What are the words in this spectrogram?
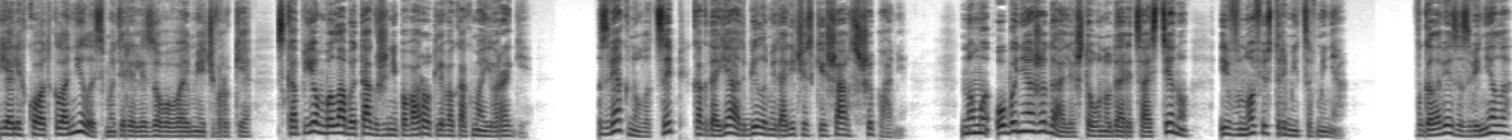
Я легко отклонилась, материализовывая меч в руке. С копьем была бы так же неповоротлива, как мои враги. Звякнула цепь, когда я отбила металлический шар с шипами. Но мы оба не ожидали, что он ударится о стену и вновь устремится в меня. В голове зазвенело,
